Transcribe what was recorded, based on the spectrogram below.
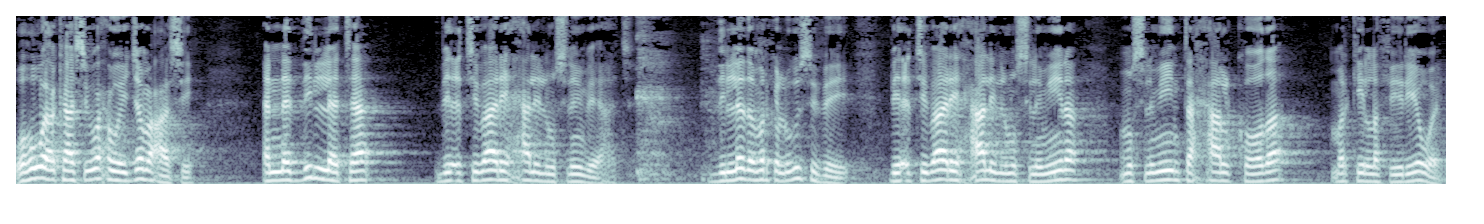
wa kaasi waxa weye jamcaasi ana dillata biictibaari xaali lmuslimiin bay ahaatay. Marka lagu sifeeyey biictibaari xaali lmuslimiina muslimiinta xaalkooda markii la fiiriyo waay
